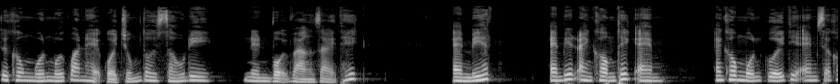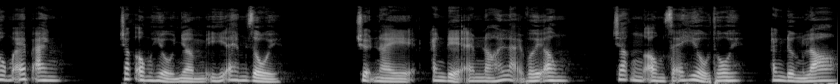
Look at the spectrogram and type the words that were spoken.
Tôi không muốn mối quan hệ của chúng tôi xấu đi, nên vội vàng giải thích. Em biết, em biết anh không thích em. Anh không muốn cưới thì em sẽ không ép anh. Chắc ông hiểu nhầm ý em rồi. Chuyện này anh để em nói lại với ông. Chắc ông sẽ hiểu thôi. Anh đừng lo.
